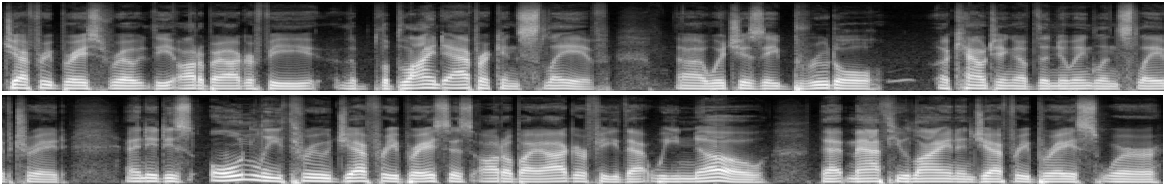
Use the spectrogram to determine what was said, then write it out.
Jeffrey Brace wrote the autobiography, The, the Blind African Slave, uh, which is a brutal accounting of the New England slave trade. And it is only through Jeffrey Brace's autobiography that we know that Matthew Lyon and Jeffrey Brace were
